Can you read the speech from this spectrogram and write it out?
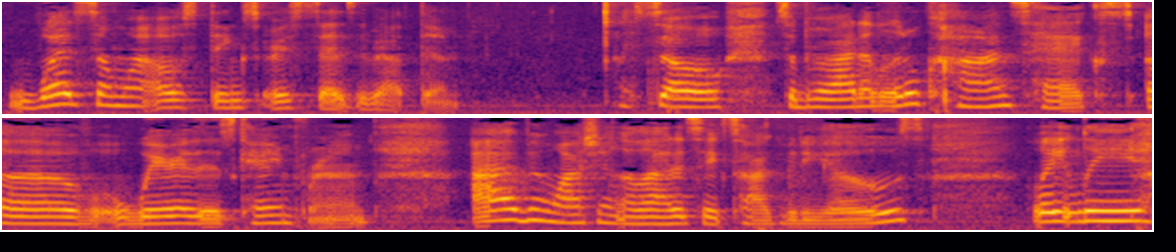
what someone else thinks or says about them. So, to provide a little context of where this came from, I've been watching a lot of TikTok videos lately,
